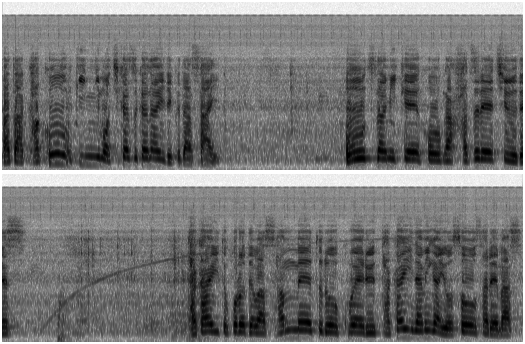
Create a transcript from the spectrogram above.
また河口付近にも近づかないでください。大津波警報が発令中です。高いところでは3メートルを超える高い波が予想されます。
